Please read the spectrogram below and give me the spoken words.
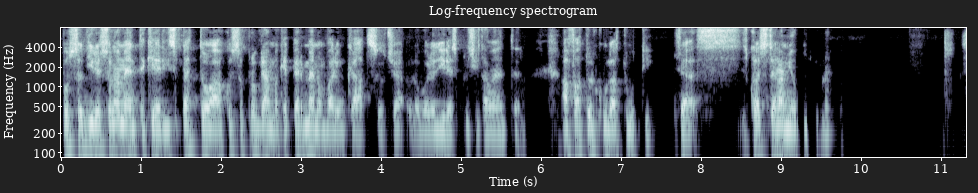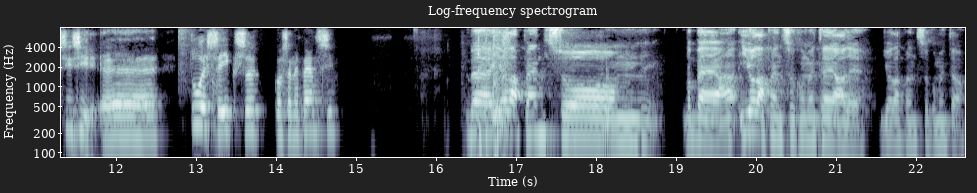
posso dire solamente che rispetto a questo programma che per me non vale un cazzo, cioè lo voglio dire esplicitamente, ha fatto il culo a tutti. Cioè, questa è eh. la mia opinione. Sì, sì. Eh, tu SX cosa ne pensi? Beh, io la penso. Mm, vabbè, io la penso come te, Ale. Io la penso come te.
